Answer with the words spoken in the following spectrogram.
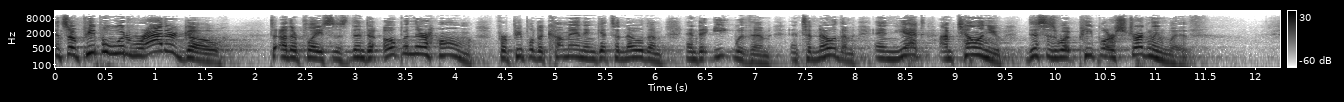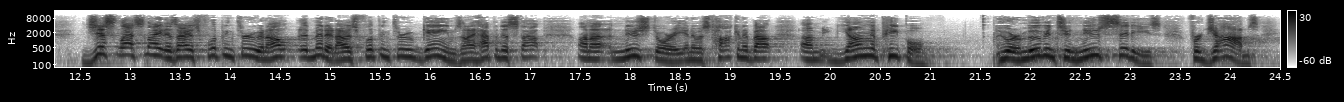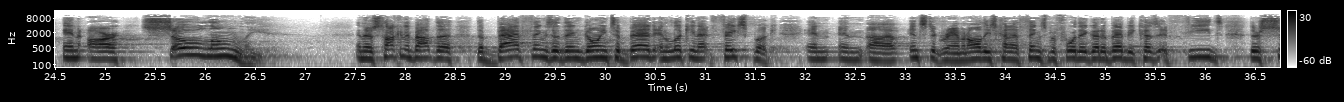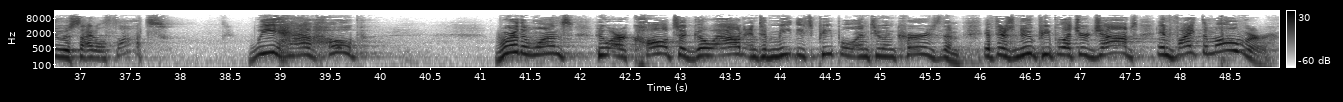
And so people would rather go to other places than to open their home for people to come in and get to know them and to eat with them and to know them. And yet, I'm telling you, this is what people are struggling with. Just last night, as I was flipping through, and I'll admit it, I was flipping through games, and I happened to stop on a news story, and it was talking about um, young people who are moving to new cities for jobs and are so lonely and I was talking about the, the bad things of then going to bed and looking at Facebook and, and uh, Instagram and all these kind of things before they go to bed because it feeds their suicidal thoughts. We have hope. We're the ones who are called to go out and to meet these people and to encourage them. If there's new people at your jobs, invite them over.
